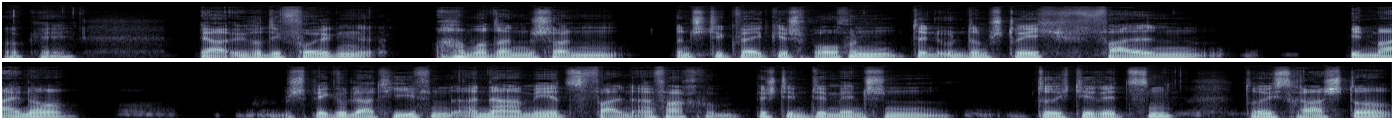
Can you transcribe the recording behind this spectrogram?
Okay. Ja, über die Folgen haben wir dann schon ein Stück weit gesprochen, denn unterm Strich fallen in meiner spekulativen Annahme jetzt, fallen einfach bestimmte Menschen durch die Ritzen, durchs Raster,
